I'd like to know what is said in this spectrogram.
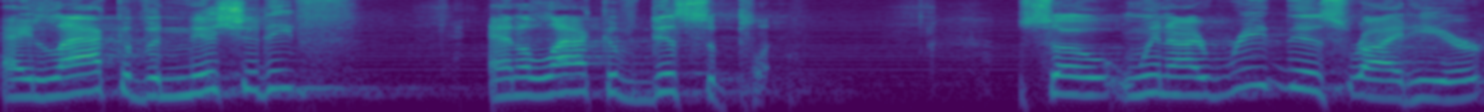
a lack of initiative, and a lack of discipline. So when I read this right here,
